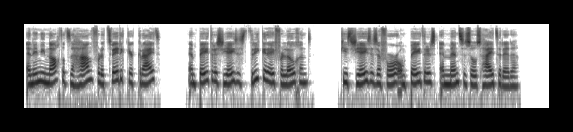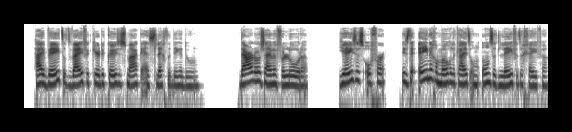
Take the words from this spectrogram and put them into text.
en in die nacht dat de haan voor de tweede keer kraait en Petrus Jezus drie keer heeft verlogend, kiest Jezus ervoor om Petrus en mensen zoals hij te redden. Hij weet dat wij verkeerde keuzes maken en slechte dingen doen. Daardoor zijn we verloren. Jezus' offer is de enige mogelijkheid om ons het leven te geven.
